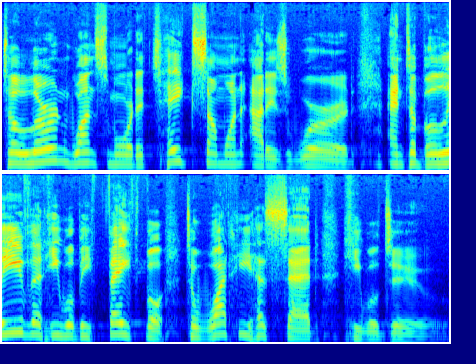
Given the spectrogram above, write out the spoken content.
to learn once more to take someone at his word and to believe that he will be faithful to what he has said he will do.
